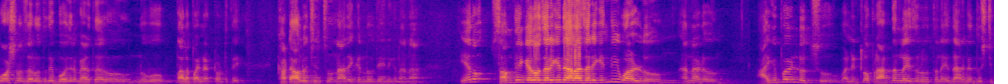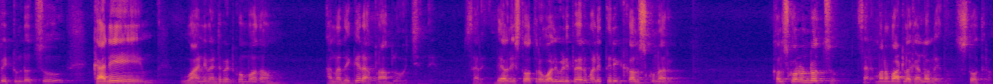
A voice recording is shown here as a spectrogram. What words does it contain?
పోషణ జరుగుతుంది భోజనం పెడతారు నువ్వు బలపడినట్టు ఉంటుంది. కట్ ఆలోచించు నా దగ్గర నువ్వు దేనికి నాన్న ఏదో సంథింగ్ ఏదో జరిగింది అలా జరిగింది వాళ్ళు అన్నాడు ఆగిపోయి ఉండొచ్చు వాళ్ళ ఇంట్లో ప్రార్థనలు అవి జరుగుతున్నాయి దాని మీద దృష్టి పెట్టి ఉండొచ్చు కానీ వాడిని వెంట పెట్టుకొని పోదాం అన్న దగ్గర ఆ ప్రాబ్లం వచ్చింది. సరే దేవుని స్తోత్రం వాళ్ళు విడిపోయారు మళ్ళీ తిరిగి కలుసుకున్నారు. కలుసుకొని ఉండొచ్చు. సరే మనం వాటిలోకి వెళ్ళలేదు. స్తోత్రం.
